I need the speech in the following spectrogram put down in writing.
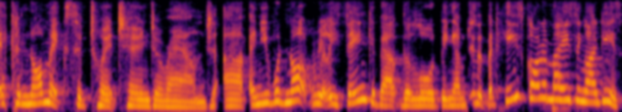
economics have t- turned around, um, and you would not really think about the Lord being able to do that, but He's got amazing ideas.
